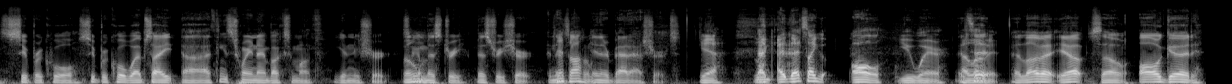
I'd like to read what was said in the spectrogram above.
Super cool. Super cool website. Uh, I think it's 29 bucks a month. You get a new shirt. It's like a mystery mystery shirt. And That's awesome. And they're badass shirts. yeah. Like I- that's like all you wear. That's I love it. I love it. Yep. So all good.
